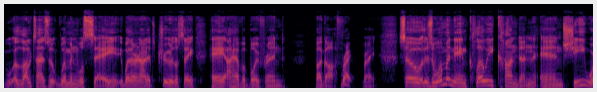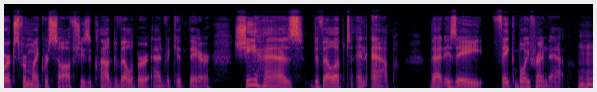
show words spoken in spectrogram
A lot of times what women will say, whether or not it's true, they'll say, Hey, I have a boyfriend. Bug off. Right. Right. So there's a woman named Chloe Condon, and she works for Microsoft. She's a cloud developer advocate there. She has developed an app that is a fake boyfriend app. Mm-hmm.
